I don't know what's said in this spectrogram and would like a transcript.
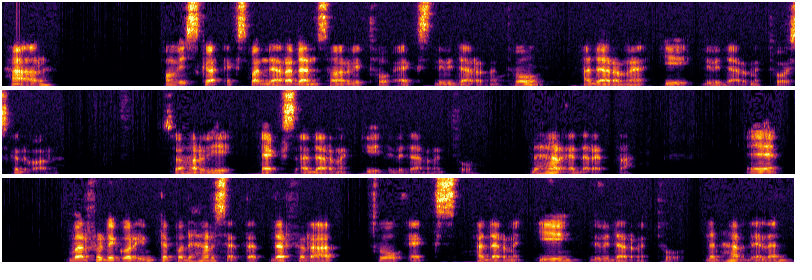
Här, om vi ska expandera den så har vi 2x dividerat med 2 är därmed y dividerat med 2 ska det vara. Så har vi x är därmed y dividerat med 2. Det här är det rätta. Eh, varför det går inte på det här sättet? Därför att 2x är därmed y dividerat med 2. Den här delen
